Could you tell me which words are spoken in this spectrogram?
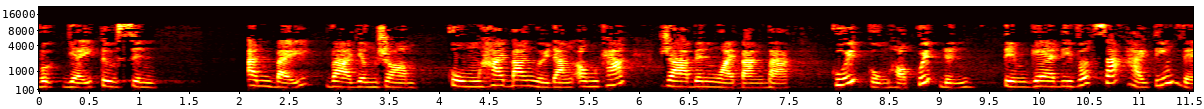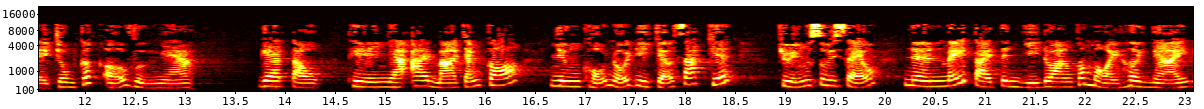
vực dậy tư sinh. Anh Bảy và dần ròm cùng hai ba người đàn ông khác ra bên ngoài bàn bạc, cuối cùng họ quyết định tìm ghe đi vớt xác hai tiếng về chôn cất ở vườn nhà. Ghe tàu thì nhà ai mà chẳng có, nhưng khổ nổi đi chở xác chết, Chuyện xui xẻo nên mấy tài tình dị đoan có mòi hơi ngại.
